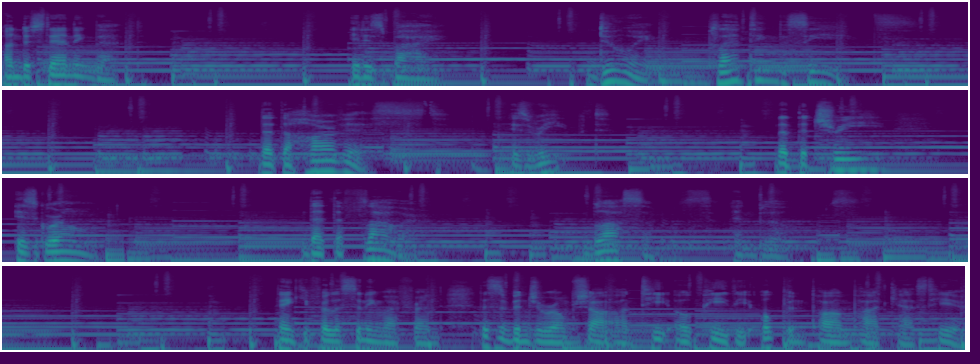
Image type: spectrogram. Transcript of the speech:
Understanding that it is by doing, planting the seeds, that the harvest is reaped, that the tree is grown, that the flower blossoms Thank you for listening, my friend. This has been Jerome Shaw on TOP, the Open Palm Podcast here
